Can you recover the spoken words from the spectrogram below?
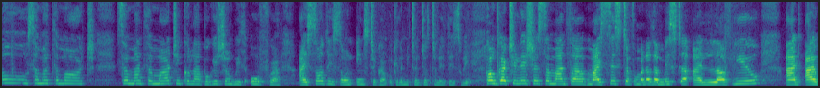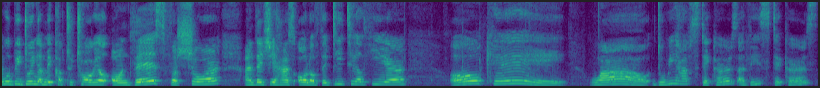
Oh, Samantha March. Samantha March in collaboration with Ofra. I saw this on Instagram. Okay, let me turn, just turn it this way. Congratulations, Samantha, my sister from another mister. I love you. And I will be doing a makeup tutorial on this for sure. And then she has all of the detail here. Okay. Wow. Do we have stickers? Are these stickers?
